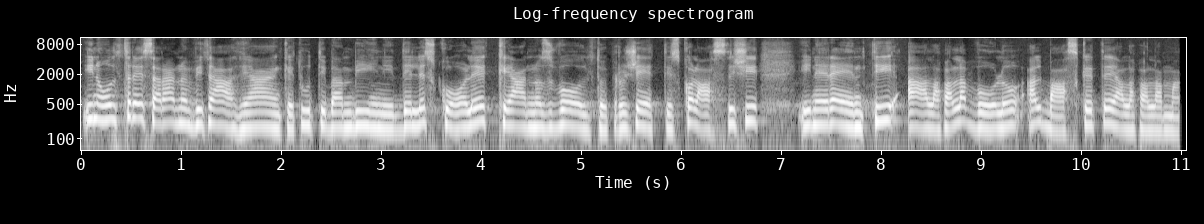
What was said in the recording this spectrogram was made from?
Inoltre saranno invitati anche tutti i bambini delle scuole che hanno svolto i progetti scolastici inerenti alla pallavolo, al basket e alla pallamano.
